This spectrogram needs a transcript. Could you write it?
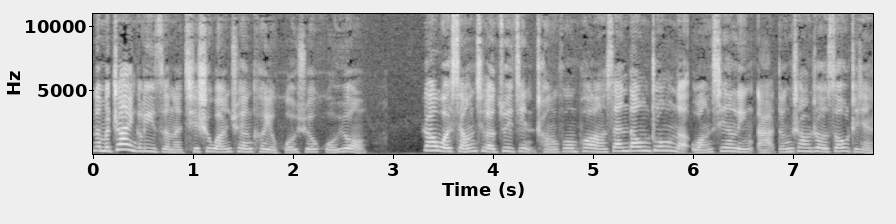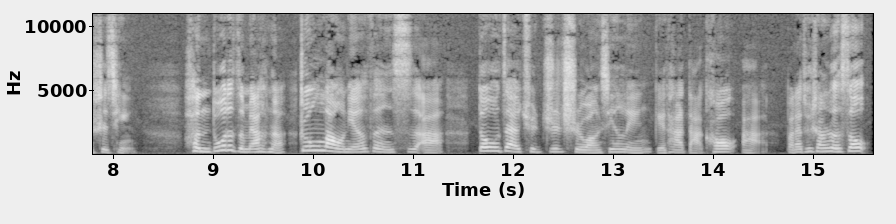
那么这样一个例子呢，其实完全可以活学活用，让我想起了最近《乘风破浪三》当中的王心凌啊登上热搜这件事情。很多的怎么样呢？中老年粉丝啊都在去支持王心凌，给她打 call 啊，把它推上热搜。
